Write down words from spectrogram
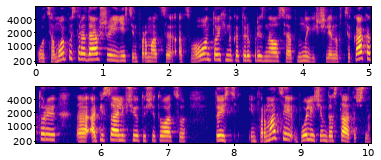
от самой пострадавшей, есть информация от самого Антохина, который признался, от многих членов ЦК, которые э, описали всю эту ситуацию. То есть информации более чем достаточно.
